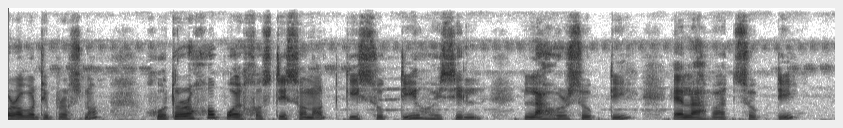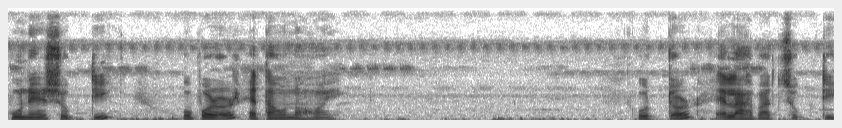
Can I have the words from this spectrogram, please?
পৰৱৰ্তী প্ৰশ্ন সোতৰশ পঁয়ষষ্ঠি চনত কি চুক্তি হৈছিল? লাহোৰ চুক্তি এলাহাবাদ চুক্তি পুনেৰ চুক্তি? ওপৰৰ এটাও নহয়। উত্তৰ এলাহাবাদ চুক্তি।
